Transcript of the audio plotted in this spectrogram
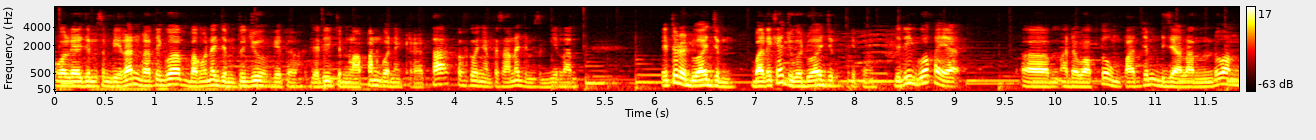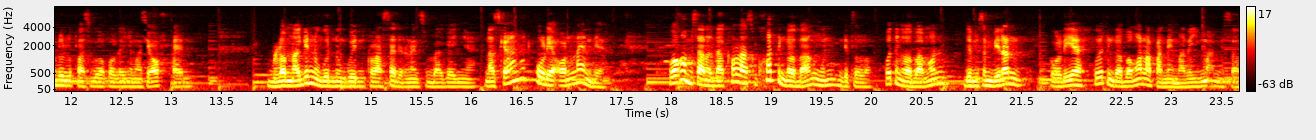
kuliah jam 9 berarti gue bangunnya jam 7 gitu. Jadi jam 8 gue naik kereta terus gue nyampe sana jam 9 itu udah dua jam baliknya juga dua jam gitu. Jadi gue kayak um, ada waktu 4 jam di jalan doang dulu pas gue kuliahnya masih offline. Belum lagi nunggu nungguin kelasnya dan lain sebagainya. Nah sekarang kan kuliah online ya. Gue kan misalnya ada kelas gue kan tinggal bangun gitu loh. Gue tinggal bangun jam 9 kuliah gue tinggal bangun 8.55 misal.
